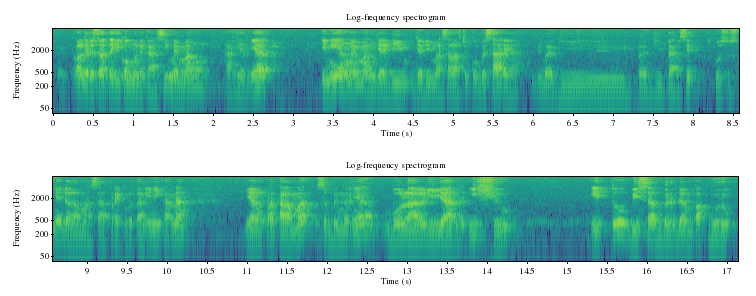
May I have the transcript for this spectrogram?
Kalau dari strategi komunikasi memang akhirnya ini yang memang jadi jadi masalah cukup besar ya bagi bagi Persib khususnya dalam masa perekrutan ini karena yang pertama sebenarnya bola liar isu itu bisa berdampak buruk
